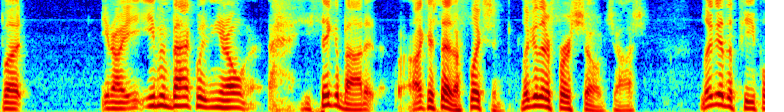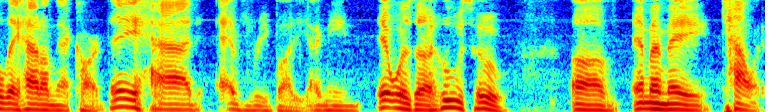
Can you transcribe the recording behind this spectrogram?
But, you know, even back when, you know, you think about it, like I said, Affliction, look at their first show, Josh. Look at the people they had on that card. They had everybody. I mean, it was a who's who of MMA talent.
